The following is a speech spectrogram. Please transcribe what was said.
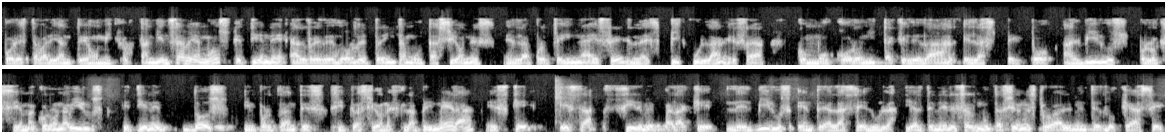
por esta variante Omicron. También sabemos que tiene alrededor de 30 mutaciones en la proteína S, en la espícula, esa como coronita que le da el aspecto al virus, por lo que se llama coronavirus, que tiene dos importantes situaciones. La primera es que esa sirve para que el virus entre a la célula y al tener esas mutaciones probablemente es lo que hace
